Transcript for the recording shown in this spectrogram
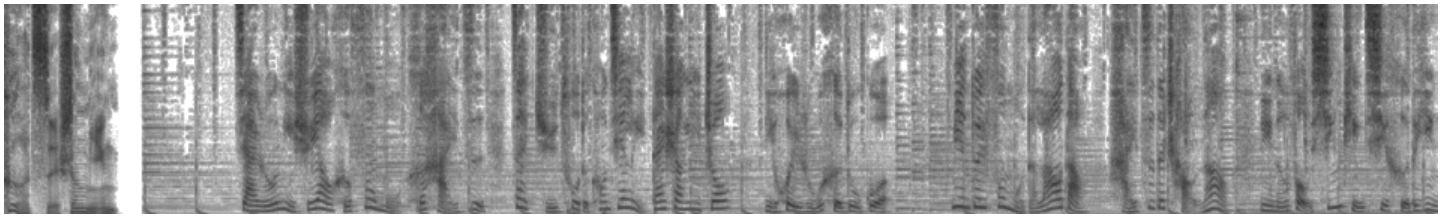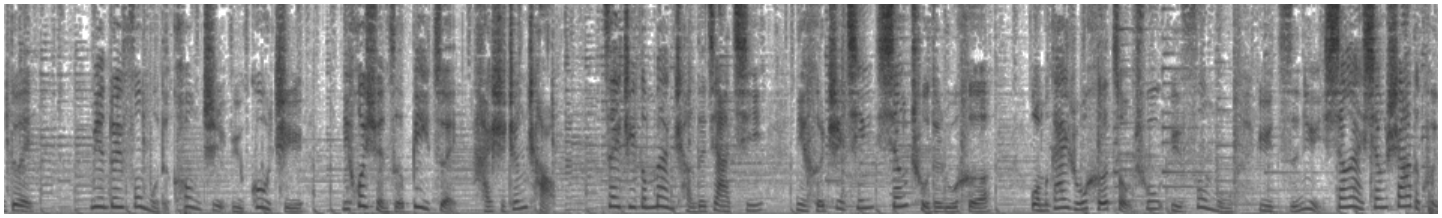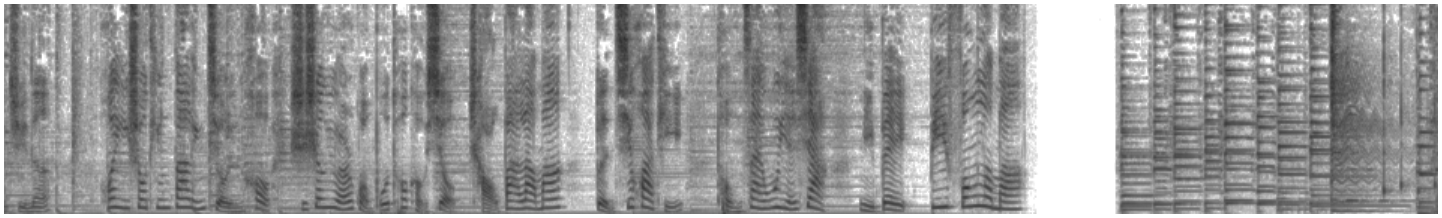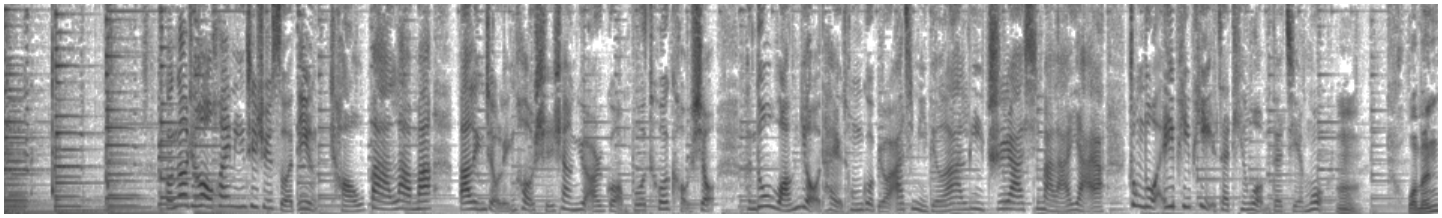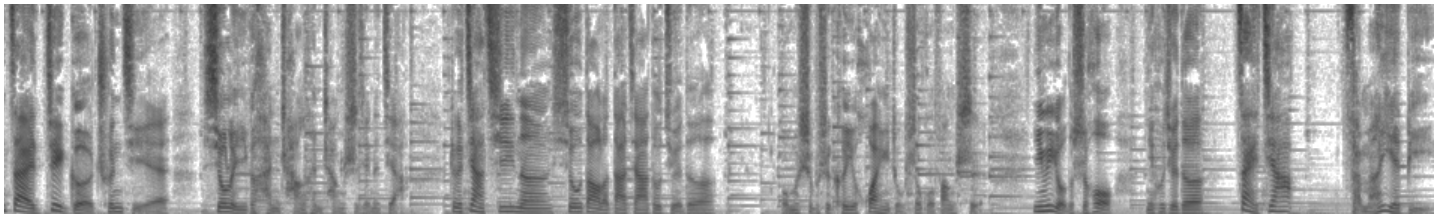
特此声明。假如你需要和父母和孩子在局促的空间里待上一周，你会如何度过？面对父母的唠叨、孩子的吵闹，你能否心平气和地应对？面对父母的控制与固执，你会选择闭嘴还是争吵？在这个漫长的假期，你和至亲相处的如何？我们该如何走出与父母与子女相爱相杀的困局呢？欢迎收听八零九零后时尚育儿广播脱口秀《潮爸辣妈》，本期话题：同在屋檐下，你被逼疯了吗？广告之后，欢迎您继续锁定《潮爸辣妈》八零九零后时尚育儿广播脱口秀。很多网友他也通过比如阿基米德啊、荔枝啊、喜马拉雅呀、众多 APP 在听我们的节目。嗯，我们在这个春节休了一个很长很长时间的假，这个假期呢休到了，大家都觉得我们是不是可以换一种生活方式？因为有的时候你会觉得在家怎么也比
